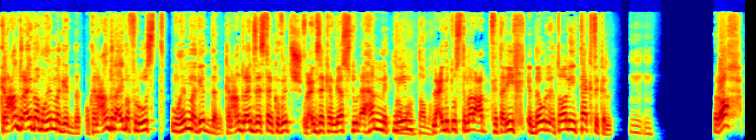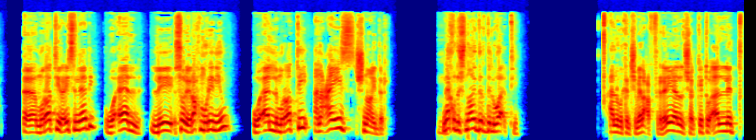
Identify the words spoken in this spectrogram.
كان عنده لعيبة مهمة جدا وكان عنده لعيبة في الوسط مهمة جدا كان عنده لعيب زي ستانكوفيتش ولعيب زي كامبياسو دول أهم طبعا لعيبة وسط ملعب في تاريخ الدوري الإيطالي tactical. راح موراتي رئيس النادي وقال ل سوري راح مورينيو وقال لموراتي أنا عايز شنايدر. ناخد شنايدر دلوقتي. قال له ما كانش بيلعب في الريال شركته قلت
